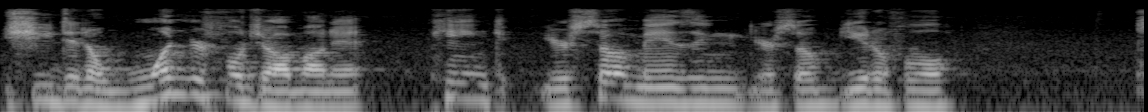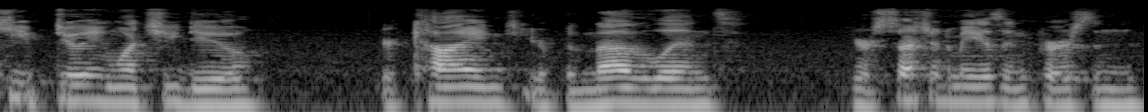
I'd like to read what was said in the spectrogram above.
She did a wonderful job on it. Pink, you're so amazing. You're so beautiful. Keep doing what you do. You're kind. You're benevolent. You're such an amazing person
